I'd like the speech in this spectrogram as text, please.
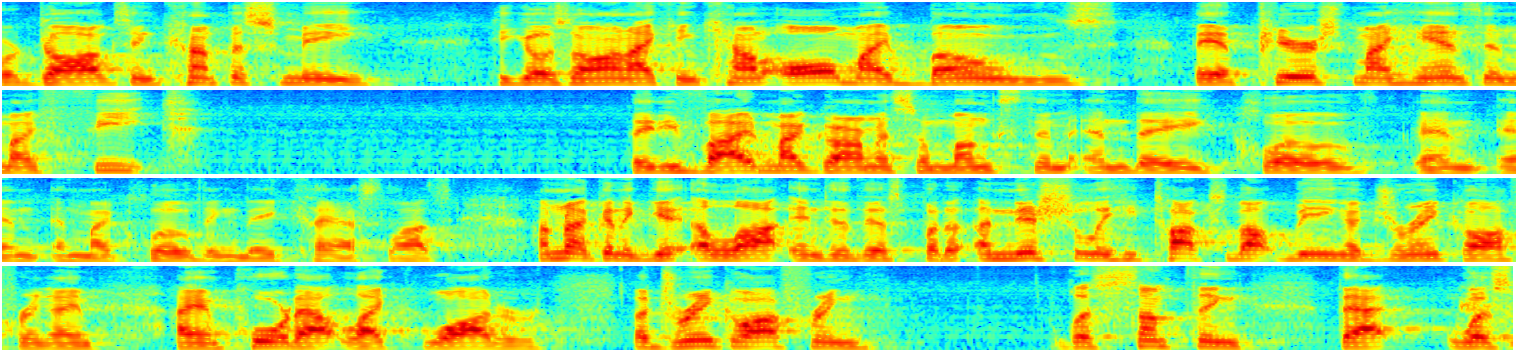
for dogs encompass me. He goes on, I can count all my bones. They have pierced my hands and my feet. They divide my garments amongst them, and they clothe and, and, and my clothing they cast lots. I'm not going to get a lot into this, but initially he talks about being a drink offering. I am, I am poured out like water. A drink offering was something that was,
